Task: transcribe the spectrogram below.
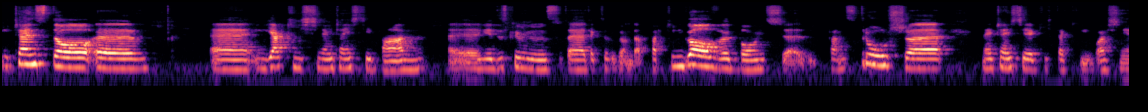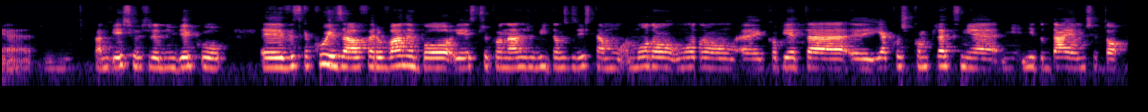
i często jakiś najczęściej pan nie dyskryminując tutaj, jak to wygląda, parkingowy, bądź e, pan stróż, e, najczęściej jakiś taki właśnie mm, pan wiesi o średnim wieku wyskakuje zaoferowany, bo jest przekonany, że widząc gdzieś tam młodą, młodą kobietę, jakoś kompletnie nie, nie dodaje mu się to,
